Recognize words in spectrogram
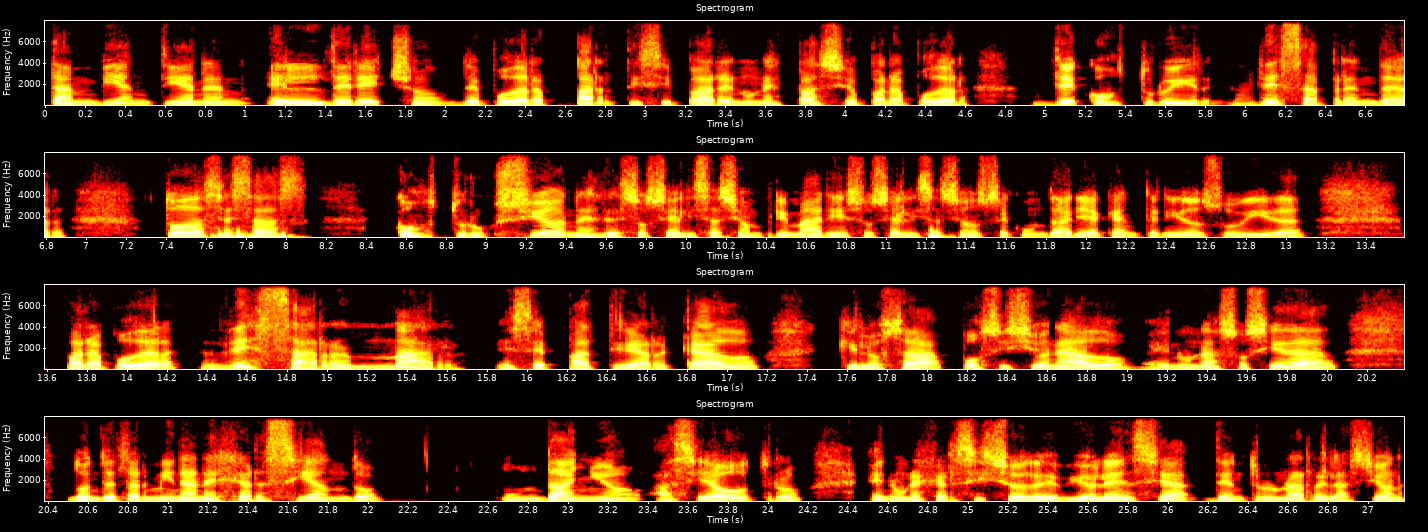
también tienen el derecho de poder participar en un espacio para poder deconstruir, desaprender todas esas construcciones de socialización primaria y socialización secundaria que han tenido en su vida para poder desarmar ese patriarcado que los ha posicionado en una sociedad donde terminan ejerciendo un daño hacia otro en un ejercicio de violencia dentro de una relación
